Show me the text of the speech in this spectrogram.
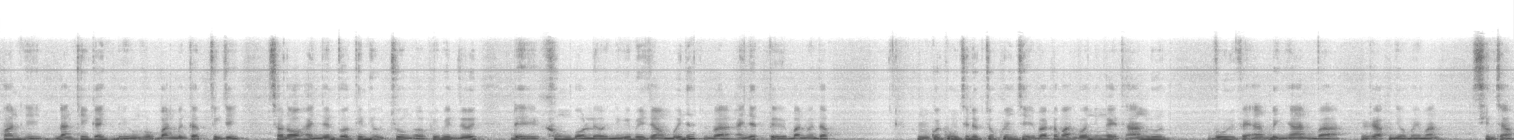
hoan hỉ đăng ký kênh để ủng hộ ban biên tập chương trình. Sau đó hãy nhấn vào tín hiệu chuông ở phía bên dưới để không bỏ lỡ những cái video mới nhất và hay nhất từ ban biên tập. Cuối cùng xin được chúc quý anh chị và các bạn có những ngày tháng luôn vui vẻ, bình an và gặp nhiều may mắn. Xin chào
